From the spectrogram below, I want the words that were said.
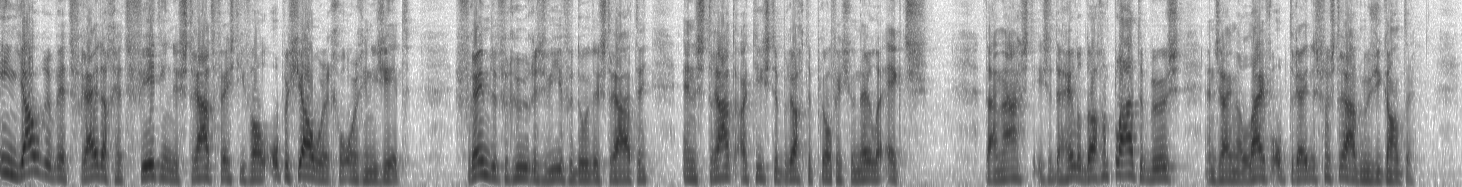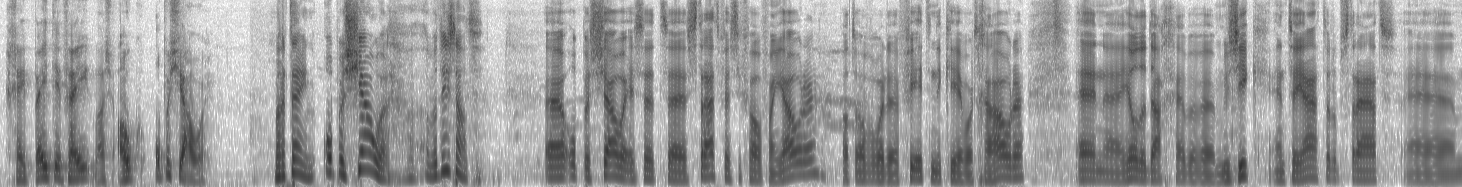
In Jouren werd vrijdag het 14e straatfestival op een Sjouwer georganiseerd. Vreemde figuren zwierven door de straten en straatartiesten brachten professionele acts. Daarnaast is er de hele dag een platenbeurs en zijn er live optredens van straatmuzikanten. GPTV was ook op een Sjouwer. Martijn, op een shower, wat is dat? Uh, op Shower is het uh, straatfestival van Jouren, wat al voor de veertiende keer wordt gehouden. En uh, heel de dag hebben we muziek en theater op straat. Ehm,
